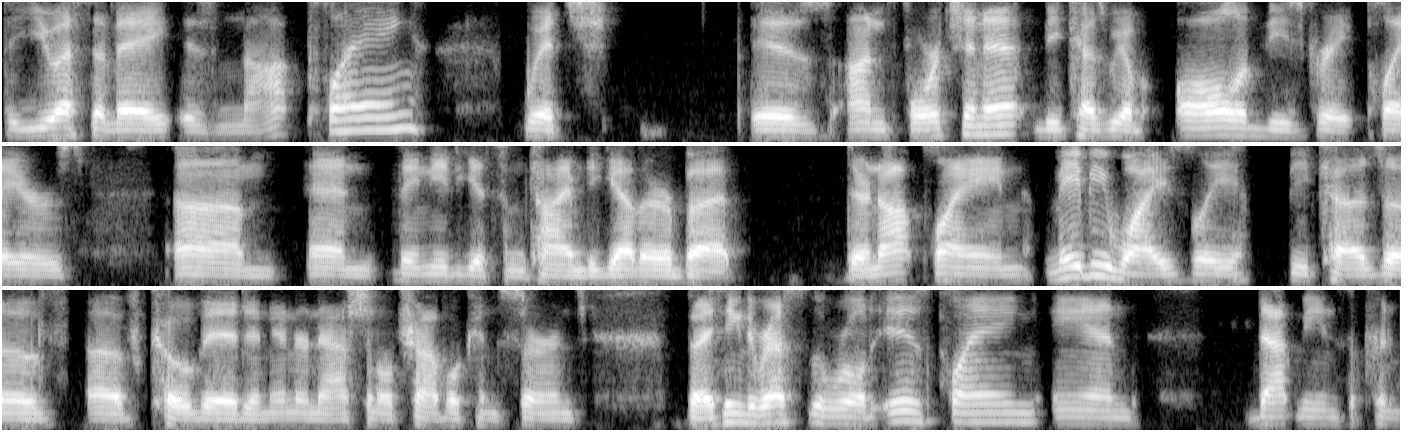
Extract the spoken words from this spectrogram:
the US of A is not playing, which is unfortunate because we have all of these great players um, and they need to get some time together, but they're not playing, maybe wisely because of, of COVID and international travel concerns. But I think the rest of the world is playing, and that means the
